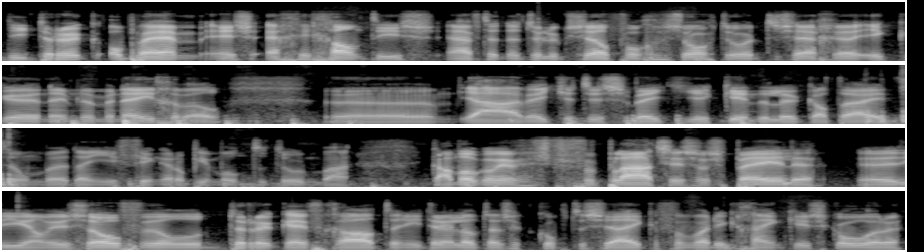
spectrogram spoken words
die druk op hem is echt gigantisch. Hij heeft het natuurlijk zelf voor gezorgd door te zeggen: ik uh, neem nummer 9 wel. Uh, ja, weet je, het is een beetje kinderlijk altijd om uh, dan je vinger op je mond te doen. Maar ik kan me ook weer verplaatsen in zo'n speler die dan weer zoveel druk heeft gehad. En iedereen loopt aan zijn kop te zeiken van wat ik ga een keer scoren.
